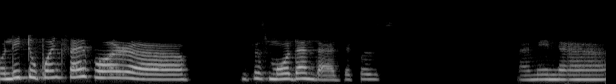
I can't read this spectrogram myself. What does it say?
only 2.5 or uh, it is more than that because I mean, uh,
